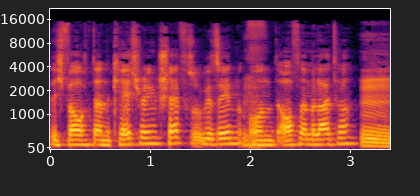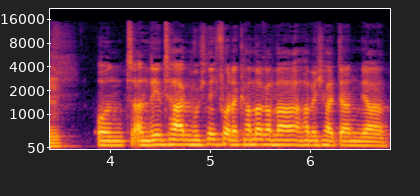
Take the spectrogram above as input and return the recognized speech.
ich war auch dann Catering-Chef so gesehen und Aufnahmeleiter. Mm. Und an den Tagen, wo ich nicht vor der Kamera war, habe ich halt dann ja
